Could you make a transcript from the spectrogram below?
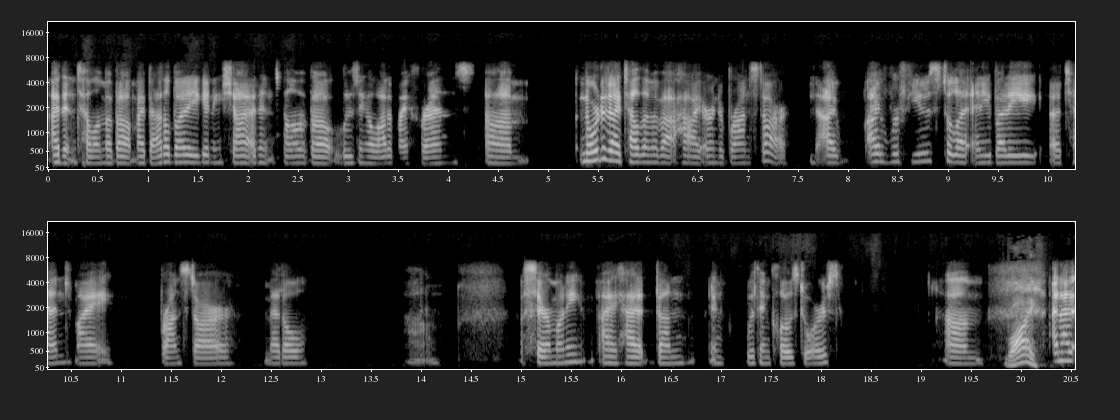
I didn't tell him about my battle buddy getting shot. I didn't tell him about losing a lot of my friends. Um, nor did I tell them about how I earned a Bronze Star. I I refused to let anybody attend my Bronze Star medal um, ceremony. I had it done in, within closed doors. Um, Why? And I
